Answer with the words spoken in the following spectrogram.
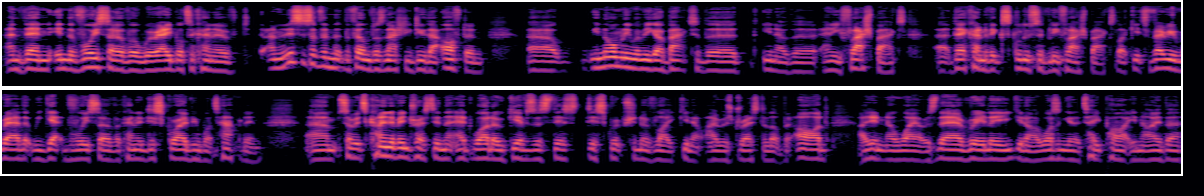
And then in the voiceover, we're able to kind of. I mean, this is something that the film doesn't actually do that often. Uh, we normally, when we go back to the, you know, the any flashbacks, uh, they're kind of exclusively flashbacks. Like it's very rare that we get voiceover kind of describing what's happening. Um, so it's kind of interesting that Eduardo gives us this description of like, you know, I was dressed a little bit odd. I didn't know why I was there really. You know, I wasn't going to take part in either.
